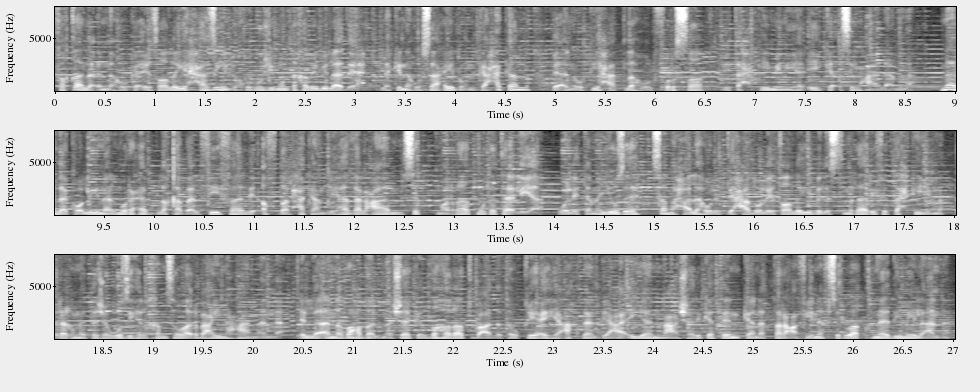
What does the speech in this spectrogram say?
فقال إنه كإيطالي حزين لخروج منتخب بلاده لكنه سعيد كحكم بأن أتيحت له الفرصة لتحكيم نهائي كأس العالم. نال كولينا المرعب لقب الفيفا لأفضل حكم لهذا العام ست مرات متتالية ولتميزه سمح له الاتحاد الإيطالي بالاستمرار في التحكيم رغم تجاوزه ال 45 عاما. إلا أن بعض المشاكل ظهرت بعد توقيعه عقدا دعائيا مع شركة كانت ترعى في نفس الوقت نادي ميلان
